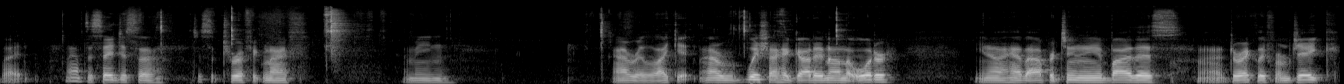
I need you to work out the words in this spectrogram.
But I have to say, just a just a terrific knife. I mean, I really like it. I wish I had got it on the order. You know, I had the opportunity to buy this uh, directly from Jake,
